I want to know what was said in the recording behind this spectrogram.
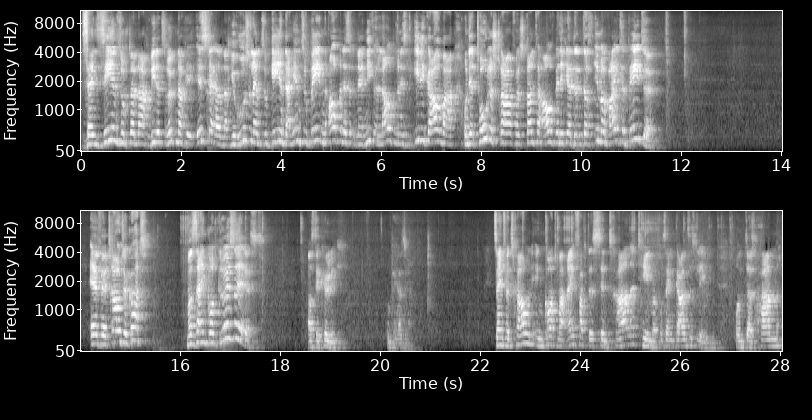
Sein Sehnsucht danach, wieder zurück nach Israel, nach Jerusalem zu gehen, dahin zu beten, auch wenn es nicht erlaubt, wenn es illegal war und der Todesstrafe stand da auf, wenn ich ja das immer weiter bete. Er vertraute Gott, was sein Gott größer ist als der König von Persien. Sein Vertrauen in Gott war einfach das zentrale Thema für sein ganzes Leben. Und das haben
